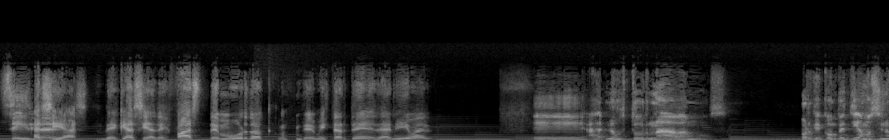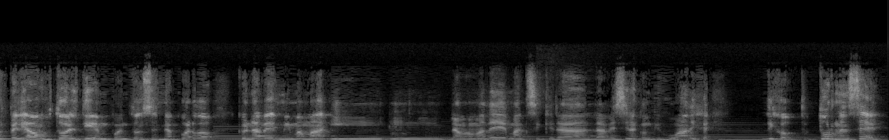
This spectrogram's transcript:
Sí, ¿Qué hacías? ¿De qué hacías? ¿De Fast, de Murdoch, de Mr. T, de Aníbal? Eh, nos turnábamos. Porque competíamos y nos peleábamos todo el tiempo. Entonces me acuerdo que una vez mi mamá y, la mamá de Maxi, que era la vecina con quien jugaba, dije, dijo, túrnense.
